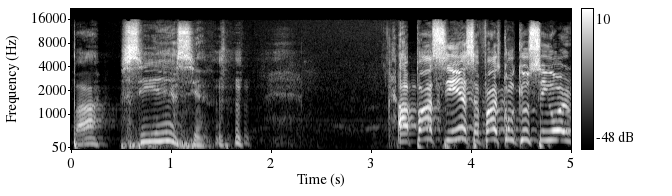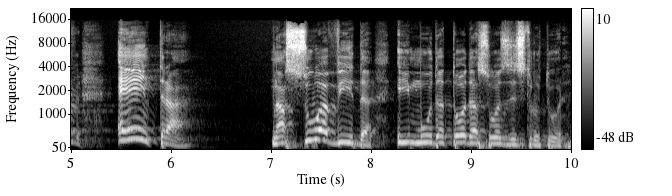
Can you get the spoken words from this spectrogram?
paciência. A paciência faz com que o Senhor entra na sua vida e muda todas as suas estruturas.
